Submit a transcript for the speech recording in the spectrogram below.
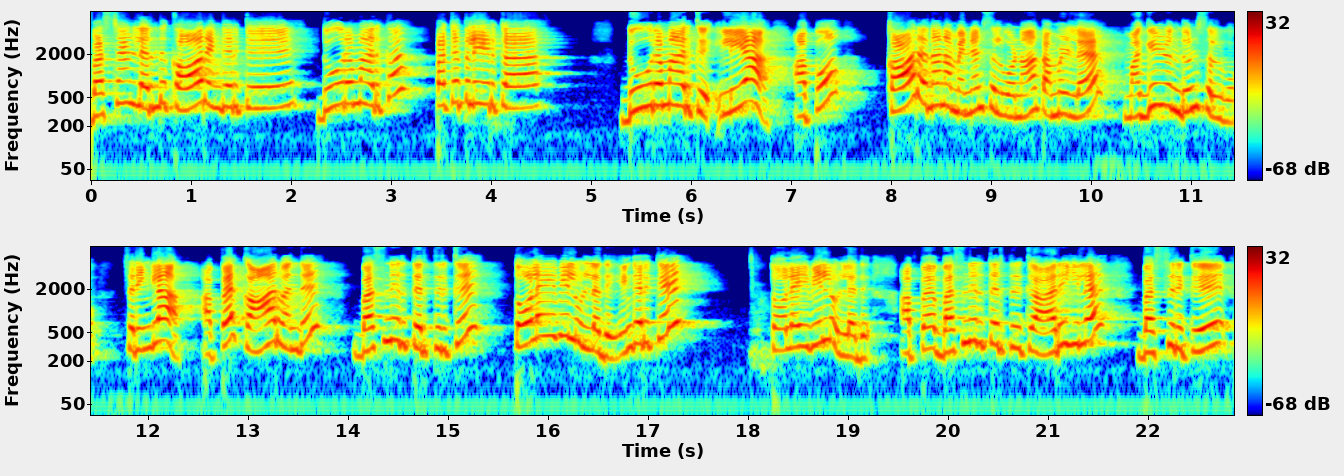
பஸ் ஸ்டாண்ட்ல இருந்து கார் எங்க இருக்கு? தூரமா இருக்கா? பக்கத்துலயே இருக்கா? தூரமா இருக்கு இல்லையா? அப்போ காரை தான் நம்ம என்னன்னு சொல்லுவோம்னா தமிழ்ல மகிழுந்துன்னு சொல்லுவோம் சரிங்களா? அப்ப கார் வந்து பஸ் நிறுத்தத்திற்கு தொலைவில் உள்ளது. எங்க இருக்கு? தொலைவில் உள்ளது. அப்ப பஸ் நிறுத்தத்திற்கு அருகில பஸ் இருக்கு.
